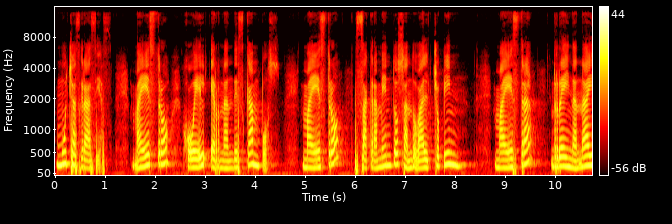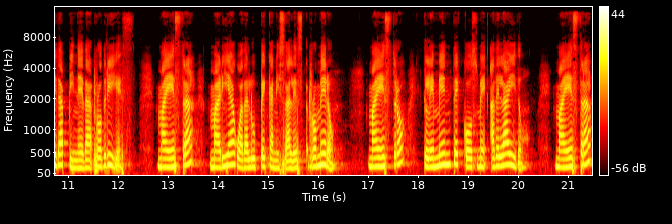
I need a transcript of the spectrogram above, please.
Muchas gracias. Maestro Joel Hernández Campos. Maestro Sacramento Sandoval Chopin. Maestra Reina Naida Pineda Rodríguez. Maestra María Guadalupe Canizales Romero. Maestro Clemente Cosme Adelaido. Maestra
